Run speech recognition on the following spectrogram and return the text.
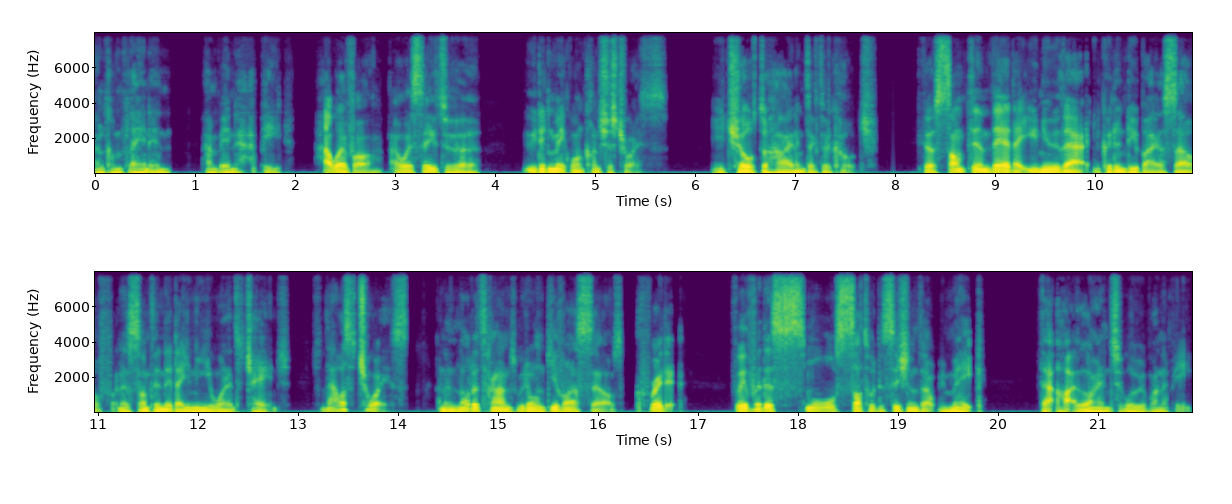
and complaining and being happy. However, I always say to her, you didn't make one conscious choice. You chose to hire an executive coach because something there that you knew that you couldn't do by yourself, and there's something there that you knew you wanted to change. So that was a choice. And a lot of times we don't give ourselves credit for even the small, subtle decisions that we make that are aligned to where we want to be.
